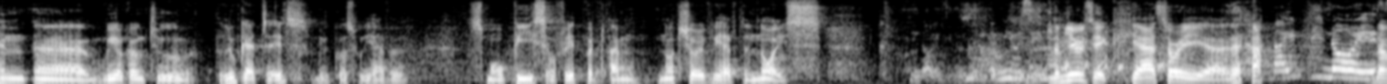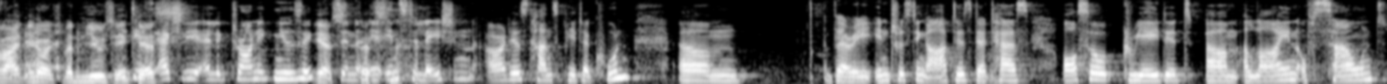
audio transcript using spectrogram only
And uh, we are going to look at it because we have a small piece of it, but I'm not sure if we have the noise. The music. The music, yeah, sorry. Uh, might be noise. There might be noise, but the music, it yes. It is actually electronic music. Yes, it's an uh, installation artist, Hans-Peter Kuhn. Um, very interesting artist that has also created um, a line of sound,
